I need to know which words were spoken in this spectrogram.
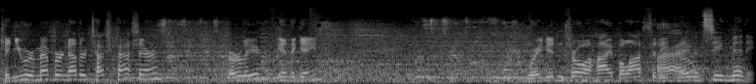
Can you remember another touch pass, Aaron, earlier in the game? Where he didn't throw a high velocity I throw? haven't seen many.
